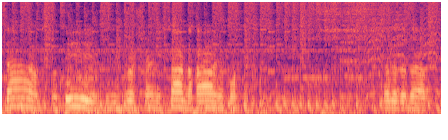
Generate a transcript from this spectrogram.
Скворчание. Эй, там, смотри, ты не бросишь, а не сам, ага, неплохо. Да-да-да-да.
